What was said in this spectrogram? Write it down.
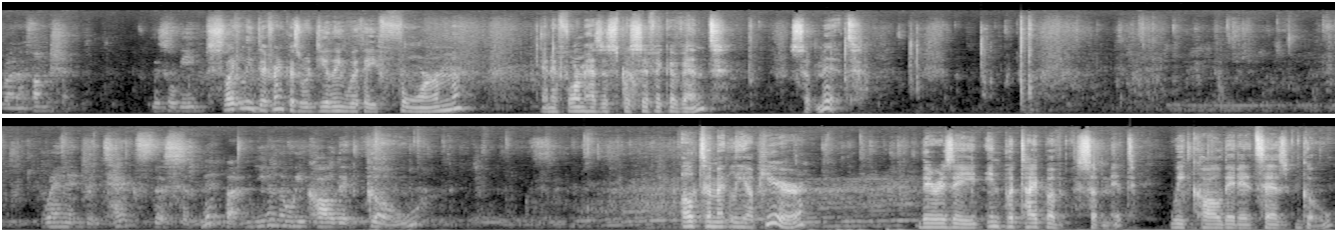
run a function. This will be slightly different because we're dealing with a form, and a form has a specific event, submit. When it detects the submit button, even though we called it go, ultimately up here, there is a input type of submit. We called it, it says go.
